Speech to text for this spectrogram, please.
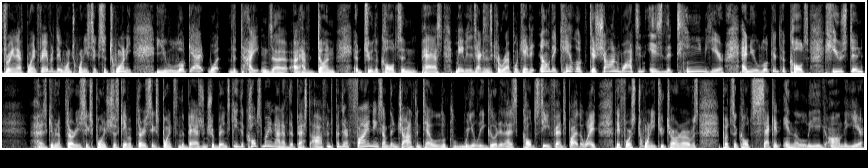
three and a half point favorite. They won 26 to 20. You look at what the Titans uh, have done to the Colts in past. Maybe the Texans could replicate it. No, they can't. Look, Deshaun Watson is the team here. And you look at the Colts, Houston has given up 36 points, just gave up 36 points to the Bears and Trubisky. The Colts might not have the best offense, but they're finding something. Jonathan Taylor looked really good, and that's Colts defense, by the way. They forced 22 turnovers, puts the Colts second in the league on the year.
